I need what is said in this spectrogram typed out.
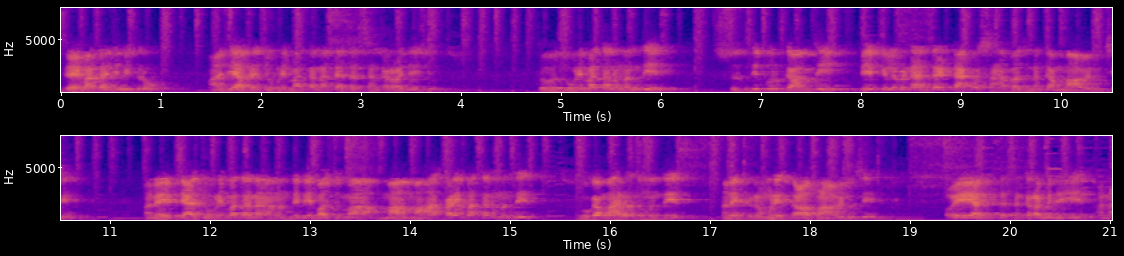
જય માતાજી મિત્રો. આજે આપણે જોગણી માતાના ત્યાં દર્શન કરવા જઈશું. તો જોગણી માતાનું મંદિર સુધીપુર ગામથી બે કિલોમીટર અંતરે ટાકવસાણા બાજુના ગામમાં આવેલું છે. અને ત્યાં જોગણી માતાના મંદિરની બાજુમાં મા મહાકાળી માતાનું મંદિર ગોગા મહારાજનું મંદિર અને રમણીય તળાવ પણ આવેલું છે. હવે આ દર્શન કરવા અમે જઈએ અને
